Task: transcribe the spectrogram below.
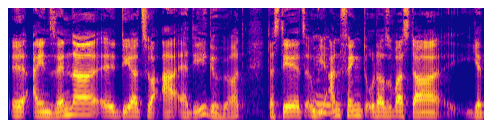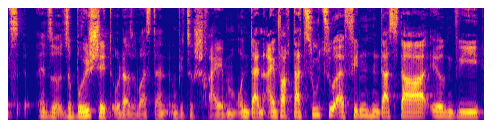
äh, ein Sender, äh, der zur ARD gehört, dass der jetzt irgendwie mhm. anfängt oder sowas da jetzt so, so Bullshit oder sowas dann irgendwie zu schreiben und dann einfach dazu zu erfinden, dass da irgendwie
